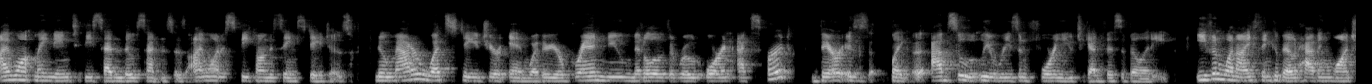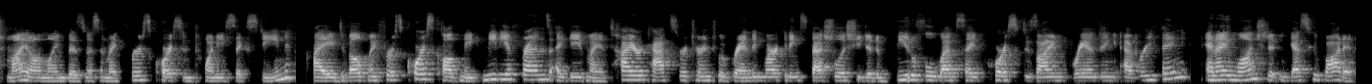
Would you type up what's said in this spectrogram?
I want my name to be said in those sentences. I want to speak on the same stages. No matter what stage you're in, whether you're brand new, middle of the road, or an expert, there is like absolutely a reason for you to get visibility even when I think about having launched my online business in my first course in 2016, I developed my first course called Make Media Friends. I gave my entire tax return to a branding marketing specialist. She did a beautiful website, course design, branding, everything. And I launched it. And guess who bought it?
